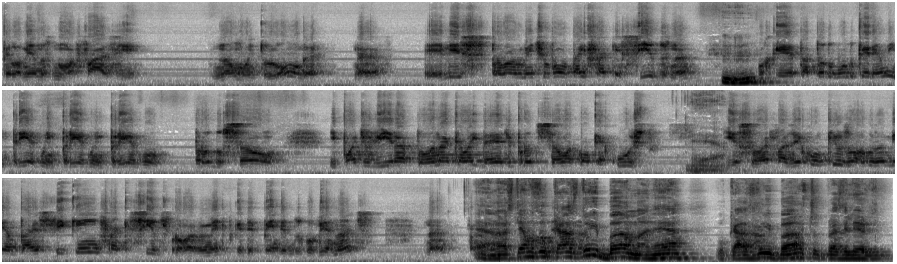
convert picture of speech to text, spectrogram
pelo menos numa fase não muito longa, né? Eles provavelmente vão estar enfraquecidos, né? Uhum. Porque está todo mundo querendo emprego, emprego, emprego, produção, e pode vir à tona aquela ideia de produção a qualquer custo. É. Isso vai fazer com que os órgãos ambientais fiquem enfraquecidos, provavelmente, porque dependem dos governantes. Né? É, nós temos o caso do IBAMA, né? O caso do IBAMA, Instituto Brasileiro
